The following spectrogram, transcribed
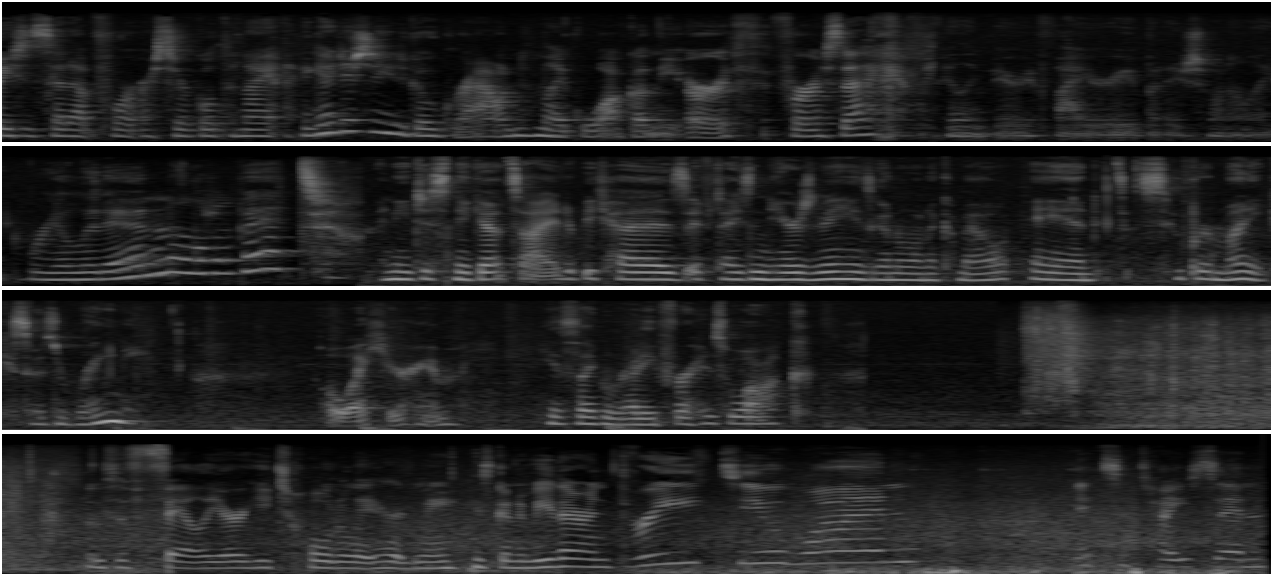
Space is set up for our circle tonight. I think I just need to go ground and like walk on the earth for a sec. I'm feeling very fiery, but I just wanna like reel it in a little bit. I need to sneak outside because if Tyson hears me, he's gonna wanna come out and it's super muddy because it was raining. Oh, I hear him. He's like ready for his walk. It's a failure. He totally heard me. He's gonna be there in three, two, one. It's a Tyson.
